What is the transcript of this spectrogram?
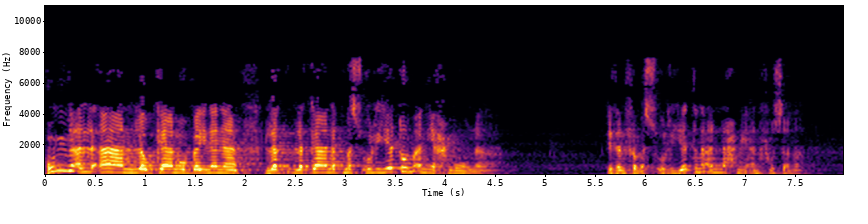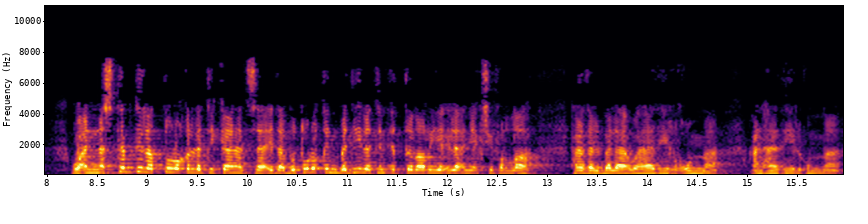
هم الآن لو كانوا بيننا لكانت مسؤوليتهم أن يحمونا. إذا فمسؤوليتنا أن نحمي أنفسنا. وأن نستبدل الطرق التي كانت سائدة بطرق بديلة اضطرارية إلى أن يكشف الله هذا البلاء وهذه الغمة عن هذه الأمة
